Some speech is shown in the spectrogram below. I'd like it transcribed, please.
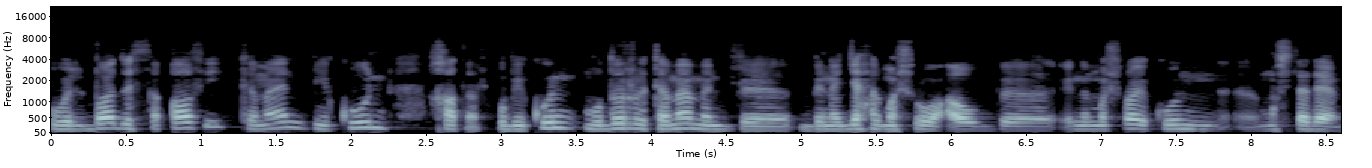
والبعد الثقافي كمان بيكون خطر وبيكون مضر تماما بنجاح المشروع أو بإن المشروع يكون مستدام.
